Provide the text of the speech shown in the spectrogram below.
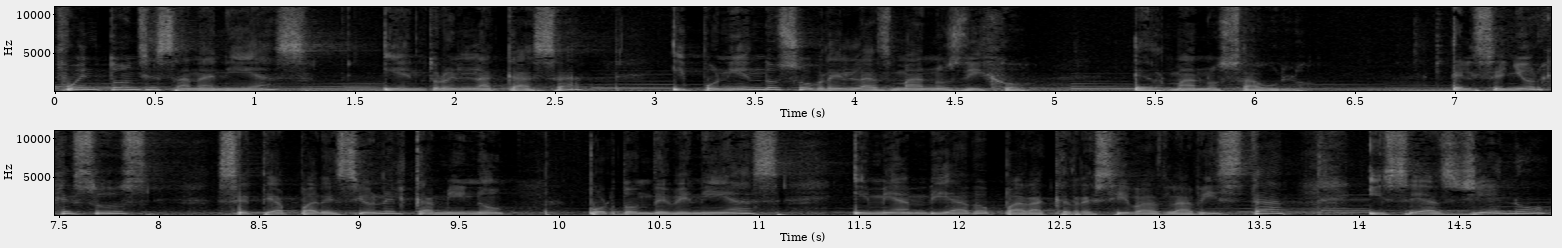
Fue entonces Ananías y entró en la casa y poniendo sobre él las manos dijo, hermano Saulo, el Señor Jesús se te apareció en el camino por donde venías y me ha enviado para que recibas la vista y seas lleno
